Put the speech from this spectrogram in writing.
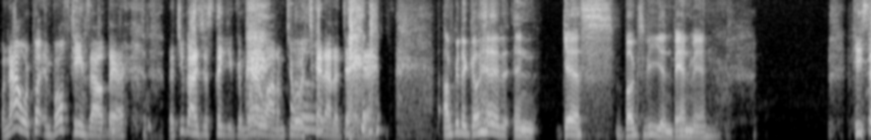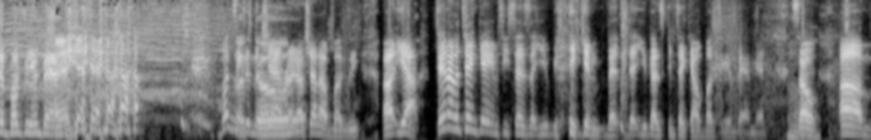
well, now we're putting both teams out there that you guys just think you can wail on them to a uh. 10 out of 10. I'm going to go ahead and guess Bugsy and Bandman. He said Bugsy and Bandman. Bugsy's Let's in the go. chat right now. Shout out Bugsy. Uh, yeah, ten out of ten games. He says that you he can that that you guys can take out Bugsy and Bandman. Oh, so, um,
